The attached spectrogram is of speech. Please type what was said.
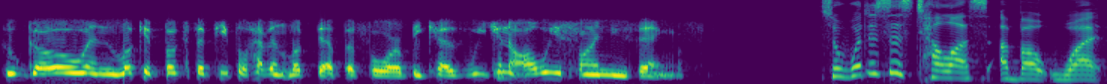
who go and look at books that people haven't looked at before because we can always find new things. So, what does this tell us about what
